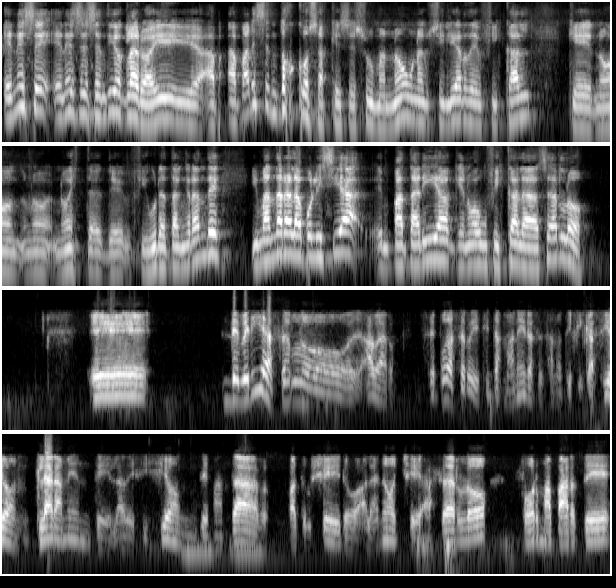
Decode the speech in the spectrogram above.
En ese, en ese sentido, claro, ahí aparecen dos cosas que se suman, ¿no? Un auxiliar de fiscal que no, no, no es de figura tan grande y mandar a la policía empataría que no va un fiscal a hacerlo. Eh, debería hacerlo, a ver, se puede hacer de distintas maneras esa notificación. Claramente la decisión de mandar patrullero a la noche a hacerlo forma parte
